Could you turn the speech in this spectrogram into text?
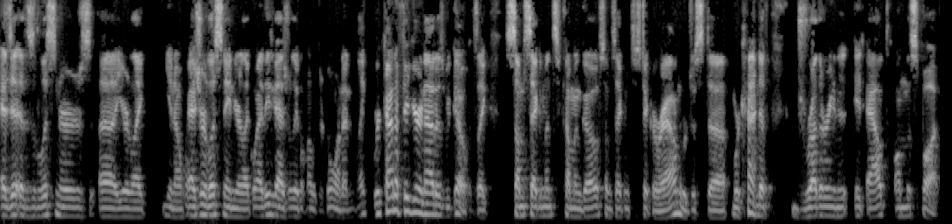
as as listeners, uh, you're like you know as you're listening, you're like, well, these guys really don't know what they're doing, and like we're kind of figuring out as we go. It's like some segments come and go, some segments stick around. We're just uh, we're kind of druthering it out on the spot.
